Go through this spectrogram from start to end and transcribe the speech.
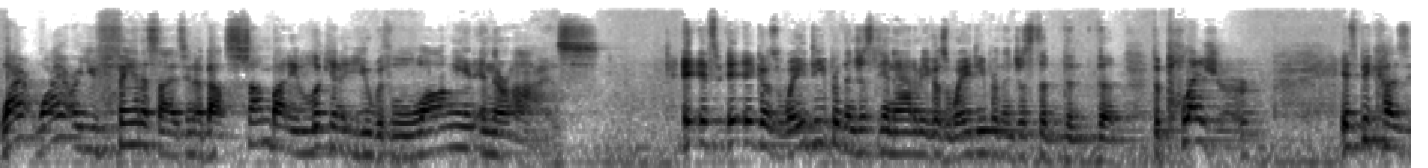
Why, why are you fantasizing about somebody looking at you with longing in their eyes? It, it, it goes way deeper than just the anatomy, it goes way deeper than just the, the, the, the pleasure. It's because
